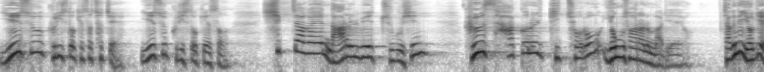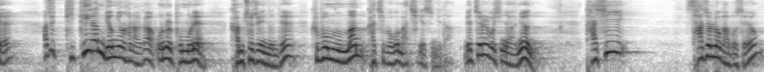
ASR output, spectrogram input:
예수 그리스도께서 첫째, 예수 그리스도께서 십자가의 나를 위해 죽으신 그 사건을 기초로 용서하라는 말이에요. 자, 근데 여기에 아주 디테일한 명령 하나가 오늘 본문에 감춰져 있는데 그 본문만 같이 보고 마치겠습니다. 몇 절을 보시냐 하면 다시 4절로 가보세요.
